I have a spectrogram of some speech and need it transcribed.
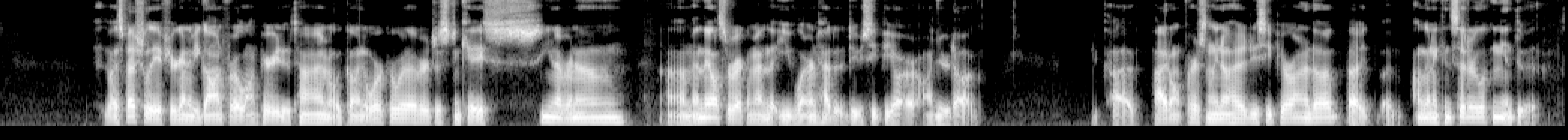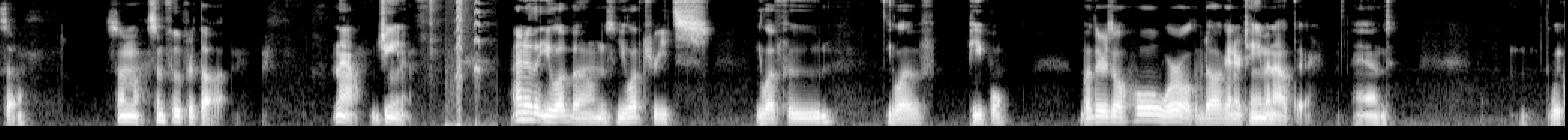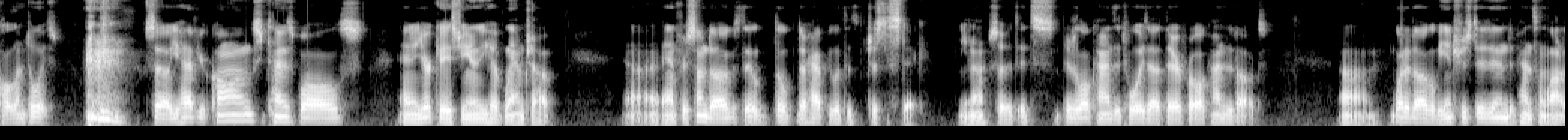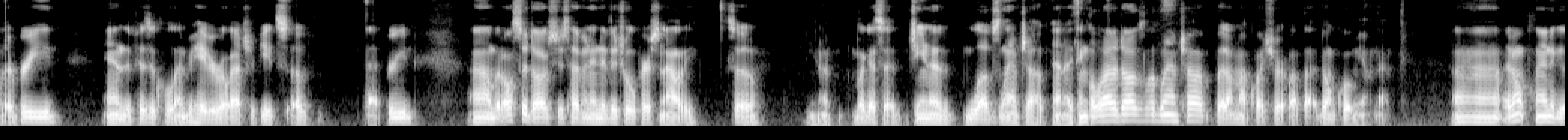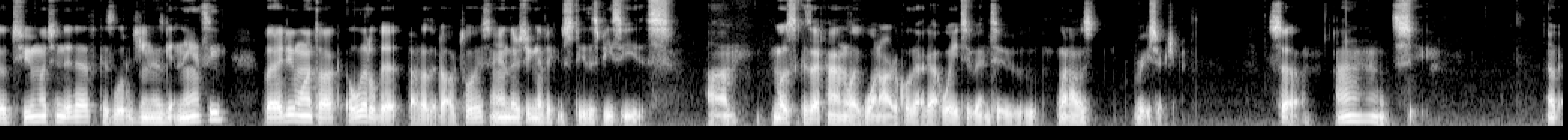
especially if you're going to be gone for a long period of time or like going to work or whatever just in case you never know um, and they also recommend that you learn how to do CPR on your dog. I don't personally know how to do CPR on a dog, but I'm going to consider looking into it. So, some some food for thought. Now, Gina, I know that you love bones, you love treats, you love food, you love people, but there's a whole world of dog entertainment out there, and we call them toys. so you have your Kongs, your tennis balls, and in your case, you know, you have lamb chop. Uh, and for some dogs, they'll, they'll they're happy with just a stick. You know, so it, it's there's all kinds of toys out there for all kinds of dogs. Um, what a dog will be interested in depends on a lot of their breed and the physical and behavioral attributes of that breed. Um, but also, dogs just have an individual personality. So you know, like I said, Gina loves lamb chop, and I think a lot of dogs love lamb chop, but I'm not quite sure about that. Don't quote me on that. Uh, I don't plan to go too much into depth because little Gina is getting antsy, but I do want to talk a little bit about other dog toys and their significance to the species. Um, mostly because I found like one article that I got way too into when I was researching. So, uh, let's see. Okay.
